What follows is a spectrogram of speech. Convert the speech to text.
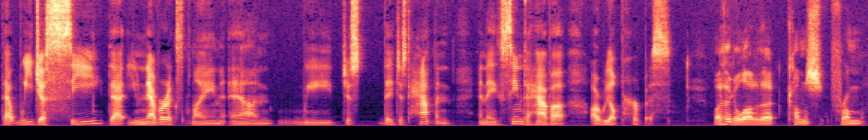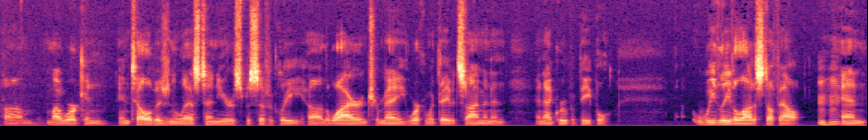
that we just see that you never explain, and we just they just happen, and they seem to have a, a real purpose. I think a lot of that comes from um, my work in, in television the last 10 years, specifically uh, The Wire and Treme, working with David Simon and, and that group of people. We leave a lot of stuff out. Mm-hmm. And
